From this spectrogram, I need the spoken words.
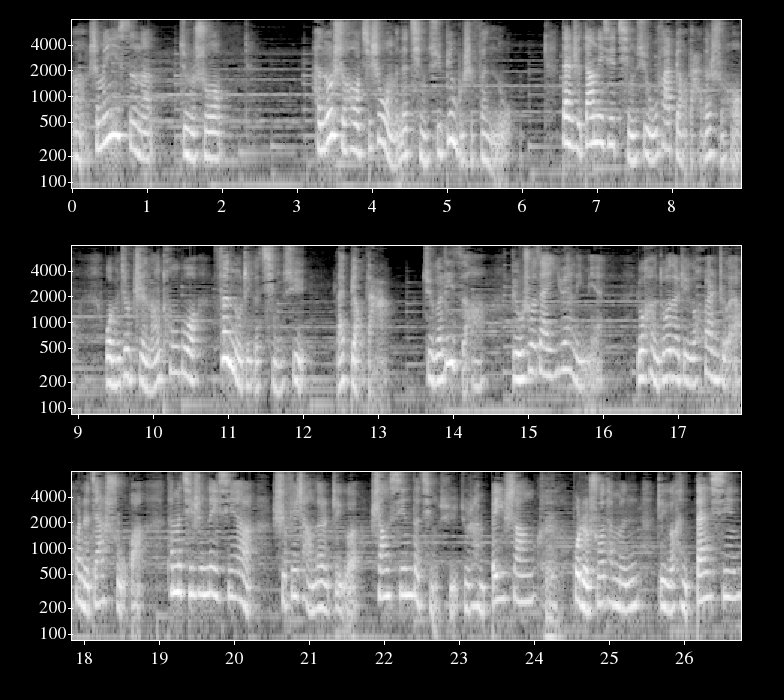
嗯，什么意思呢？就是说，很多时候其实我们的情绪并不是愤怒，但是当那些情绪无法表达的时候，我们就只能通过愤怒这个情绪来表达。举个例子啊，比如说在医院里面。有很多的这个患者呀，患者家属啊，他们其实内心啊是非常的这个伤心的情绪，就是很悲伤，或者说他们这个很担心，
